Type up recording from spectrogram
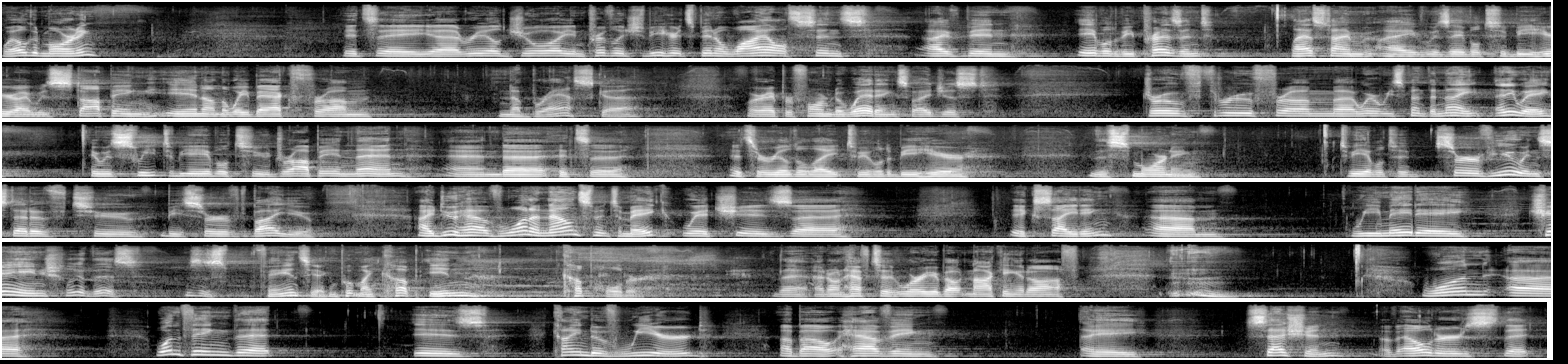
Well, good morning. It's a uh, real joy and privilege to be here. It's been a while since I've been able to be present. Last time I was able to be here, I was stopping in on the way back from Nebraska, where I performed a wedding. So I just drove through from uh, where we spent the night. Anyway, it was sweet to be able to drop in then, and uh, it's a it's a real delight to be able to be here this morning, to be able to serve you instead of to be served by you. I do have one announcement to make, which is uh, exciting. Um, we made a change. Look at this. This is fancy. I can put my cup in cup holder. That I don't have to worry about knocking it off. one. Uh, one thing that is kind of weird about having a session of elders that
